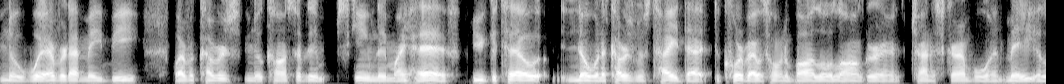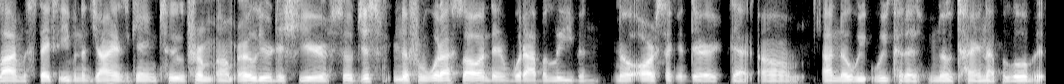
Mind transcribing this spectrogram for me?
you know whatever that may be, whatever coverage you know concept they scheme they might have, you could tell. You know, when the coverage was tight, that the quarterback was holding the ball a little longer and trying to scramble and made a lot of mistakes. Even the Giants game too from um, earlier this year. So just you know from what I saw and then what I believe in, you know, our secondary that um I know we we could have you know tightened up a little bit.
